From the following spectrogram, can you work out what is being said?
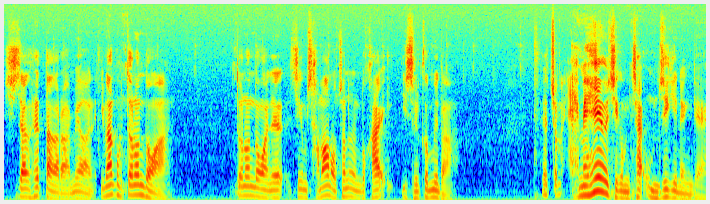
시작을 했다 그러면 이만큼 뜨는 동안 뜨는 동안 지금 4만 5천 원 정도 가 있을 겁니다. 좀 애매해요 지금 자 움직이는 게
